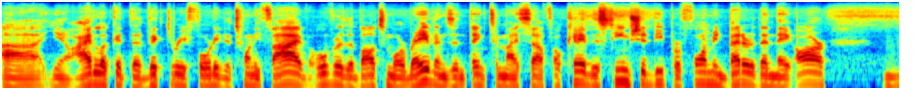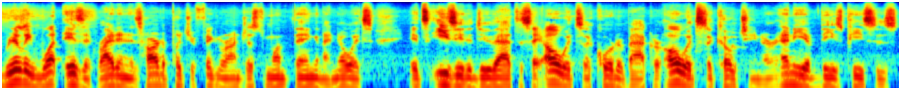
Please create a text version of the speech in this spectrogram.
Uh, you know, I look at the victory 40 to 25 over the Baltimore Ravens and think to myself, okay, this team should be performing better than they are. Really, what is it, right? And it's hard to put your finger on just one thing. And I know it's it's easy to do that to say, oh, it's a quarterback or oh, it's the coaching or any of these pieces.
